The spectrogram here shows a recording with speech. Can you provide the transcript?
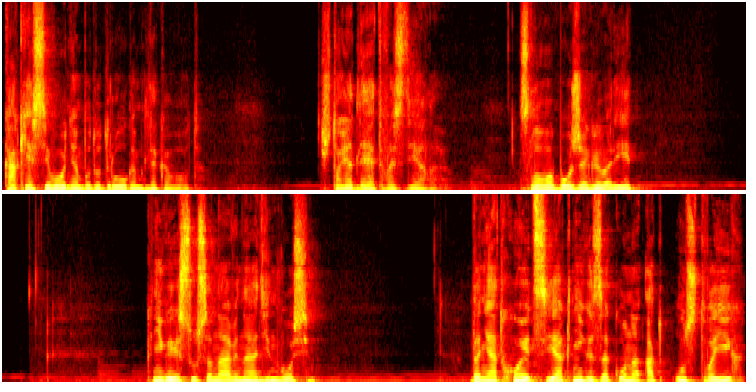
Как я сегодня буду другом для кого-то. Что я для этого сделаю? Слово Божье говорит, Книга Иисуса Навина 1.8. «Да не отходит сия книга закона от уст твоих,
